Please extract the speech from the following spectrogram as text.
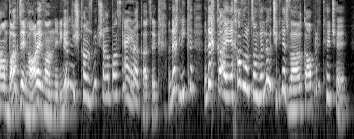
տամբակ, ձեր հարևանների հետ, ինչքան ուզում եք շամպանսկի կրակացեք։ Այնտեղ լիքը, այնտեղ կա երեխա, որ ծնվել է ու չգիտես վաղը կապրի թե չէ։ Ես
